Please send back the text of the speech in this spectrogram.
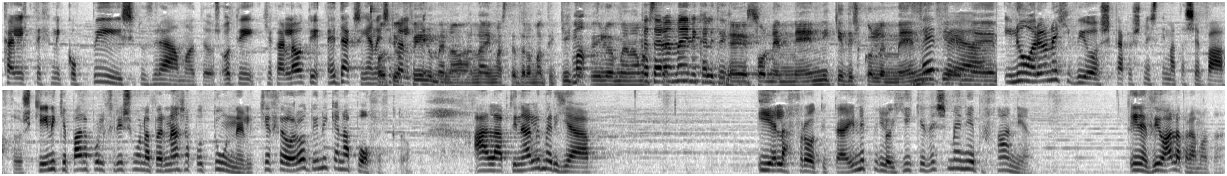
καλλιτεχνικοποίηση του δράματος. Ότι και καλά ότι, εντάξει, για να είσαι Ότι καλλιτε- οφείλουμε να, να είμαστε δραματικοί Μα- και οφείλουμε να είμαστε. Καταραμένοι καλλιτέχνες. Ε, πονεμένοι και δυσκολεμένοι. Βέβαια. Και με... Είναι ωραίο να έχει βιώσει κάποιος συναισθήματα σε βάθος και είναι και πάρα πολύ χρήσιμο να περνάς από τούνελ και θεωρώ ότι είναι και αναπόφευκτο. Αλλά απ' την άλλη μεριά, η ελαφρότητα είναι επιλογή και δεν σημαίνει επιφάνεια. Είναι δύο άλλα πράγματα.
